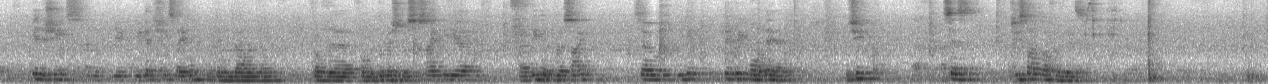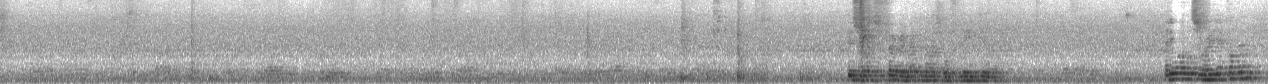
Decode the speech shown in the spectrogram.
in the sheets, and you, you get the sheets later. You can download them from the from the Commissioner Society uh, uh, site. So you can, you can read more there. But she says, she starts off with this. One's very recognizable for me. Anyone wants to react on them?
